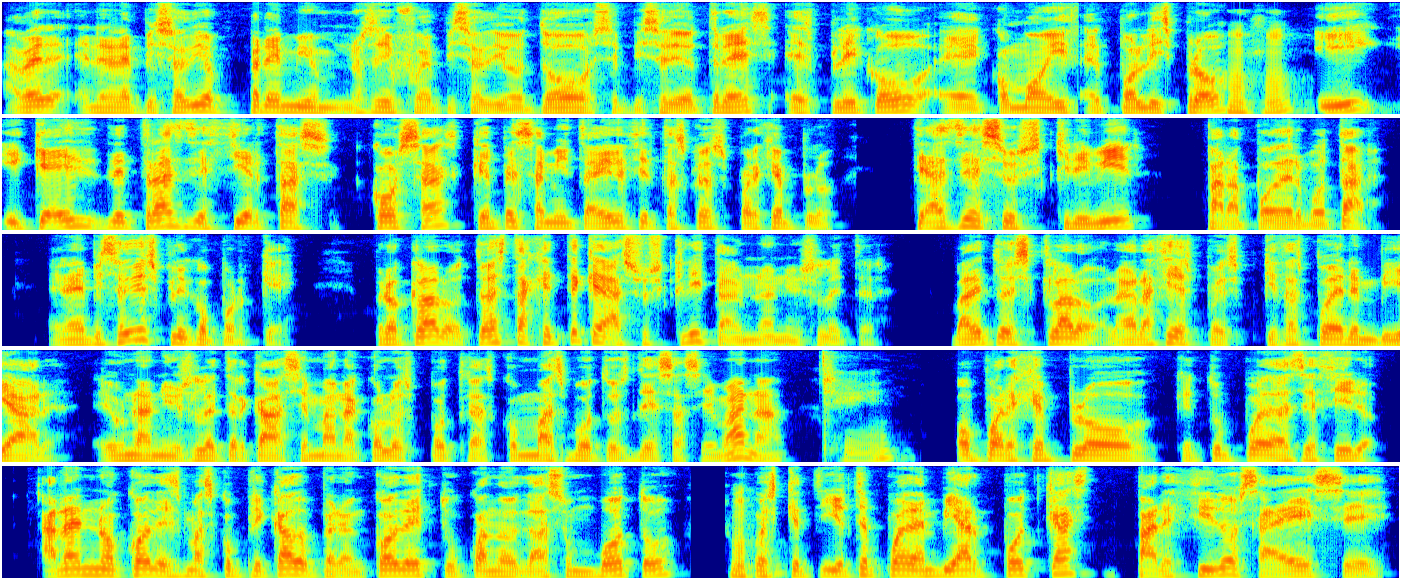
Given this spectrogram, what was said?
A ver, en el episodio premium, no sé si fue episodio 2, episodio 3, explico eh, cómo hice el Polis Pro y, y, qué hay detrás de ciertas cosas, qué pensamiento hay de ciertas cosas. Por ejemplo, te has de suscribir para poder votar. En el episodio explico por qué. Pero claro, toda esta gente queda suscrita en una newsletter. ¿Vale? Entonces, claro, la gracia es pues quizás poder enviar una newsletter cada semana con los podcasts con más votos de esa semana. Sí. O, por ejemplo, que tú puedas decir, Ahora en no code es más complicado, pero en code tú cuando das un voto, pues que yo te pueda enviar podcasts parecidos a ese,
